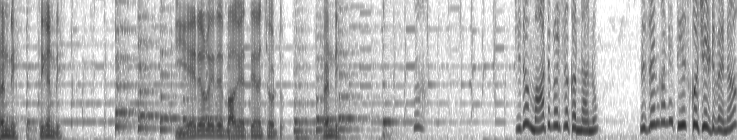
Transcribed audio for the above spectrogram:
రండి దిగండి. ఈ ఏరియాలో ఇదే బాగా ఎత్తైన చోటు. రండి. ఏదో మాట వరుస కన్నాను. నిజంగానే తీసుకొచ్చేటివేనా?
